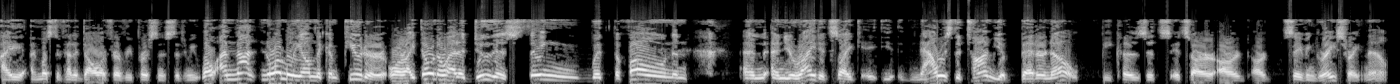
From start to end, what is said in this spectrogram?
I, I, must have had a dollar for every person who said to me, "Well, I'm not normally on the computer, or I don't know how to do this thing with the phone." And and and you're right. It's like now is the time. You better know because it's it's our our, our saving grace right now.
